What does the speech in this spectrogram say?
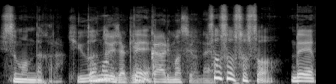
質問だから。Q&A てじゃ限界ありますよね。そうそうそうそう。で、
